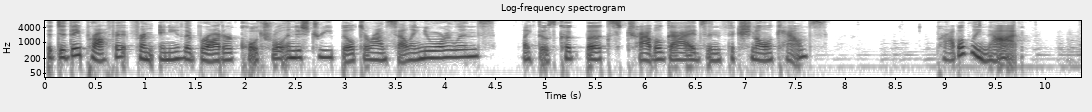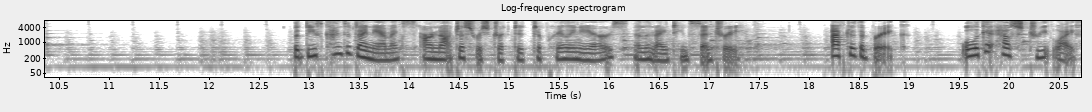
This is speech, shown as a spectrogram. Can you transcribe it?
But did they profit from any of the broader cultural industry built around selling New Orleans, like those cookbooks, travel guides, and fictional accounts? Probably not. But these kinds of dynamics are not just restricted to pralinières in the 19th century. After the break, we'll look at how street life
